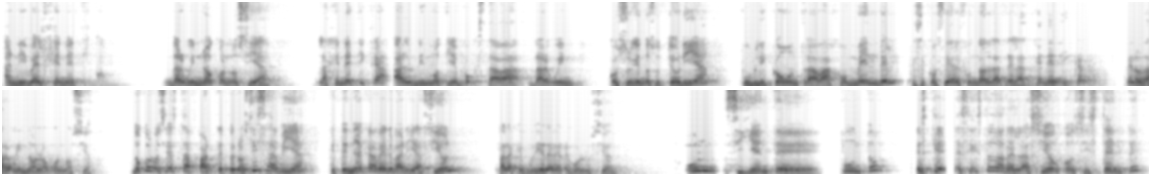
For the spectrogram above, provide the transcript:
a nivel genético. Darwin no conocía la genética al mismo tiempo que estaba Darwin construyendo su teoría, publicó un trabajo Mendel, que se considera el fundador de la, genética, pero Darwin no lo conoció. No conocía esta parte, pero sí sabía que tenía que haber variación para que pudiera haber evolución. Un siguiente punto es que existe una relación consistente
